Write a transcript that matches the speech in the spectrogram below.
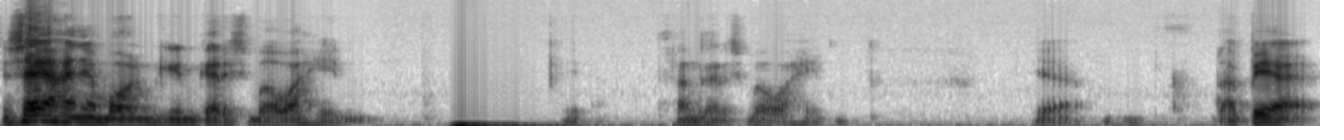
Saya hanya mau ingin garis bawahin. Ya, sang garis bawahin. Ya. Tapi ya,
